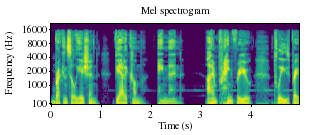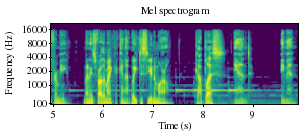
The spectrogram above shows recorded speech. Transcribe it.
reconciliation, viaticum. Amen. I am praying for you. Please pray for me. My name is Father Mike. I cannot wait to see you tomorrow. God bless and amen.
